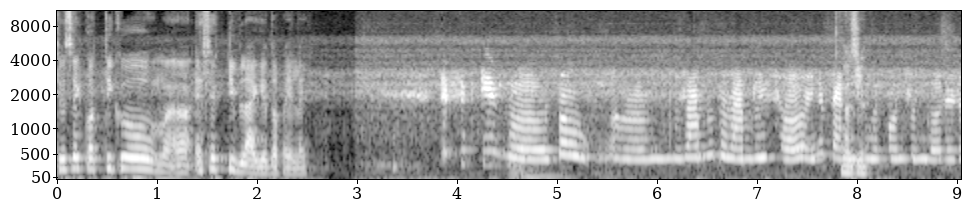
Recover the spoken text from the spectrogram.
त्यो चाहिँ कतिको इफेक्टिभ लाग्यो तपाईँलाई? इफेक्टिभ त राम्रो त राम्रै छ होइन? फ्यामिलीसँग कन्सर्न गरेर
